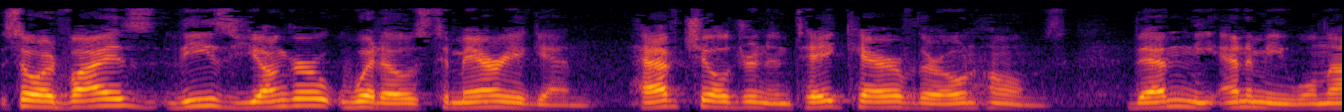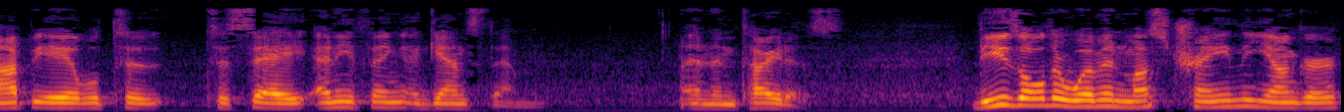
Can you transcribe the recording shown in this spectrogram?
so advise these younger widows to marry again, have children, and take care of their own homes. Then the enemy will not be able to, to say anything against them. And in Titus, these older women must train the younger,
